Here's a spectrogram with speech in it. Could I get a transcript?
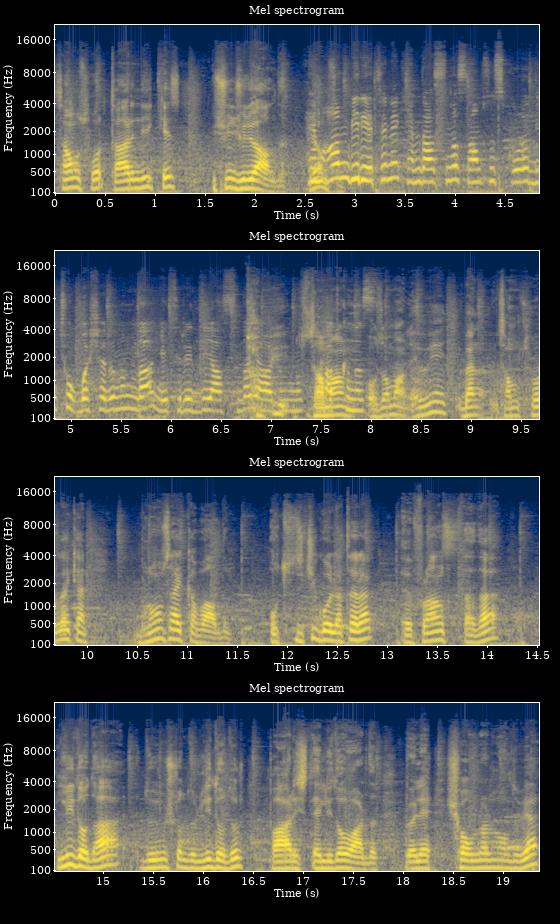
Samspor tarihinde ilk kez üçüncülüğü aldı. Hem Biliyor musun? ham bir yetenek hem de aslında Samsun Spor'a birçok başarının da getirildiği aslında Tabii, yardımınız, zaman, katkınız. O zaman evet ben Samspor'dayken bronz ayakkabı aldım. 32 gol atarak e, Fransa'da Lido'da duymuşsundur Lido'dur. Paris'te Lido vardır. Böyle şovların olduğu bir yer.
